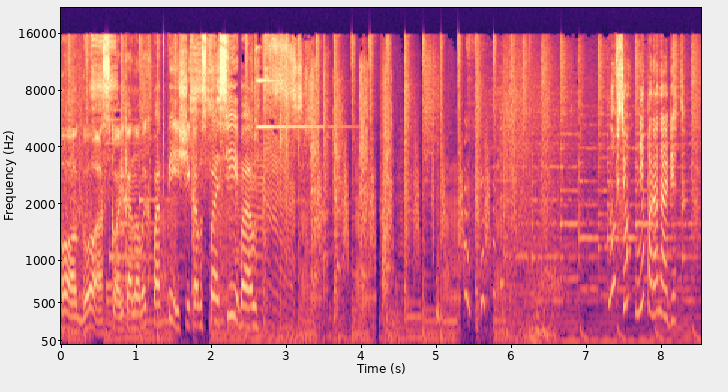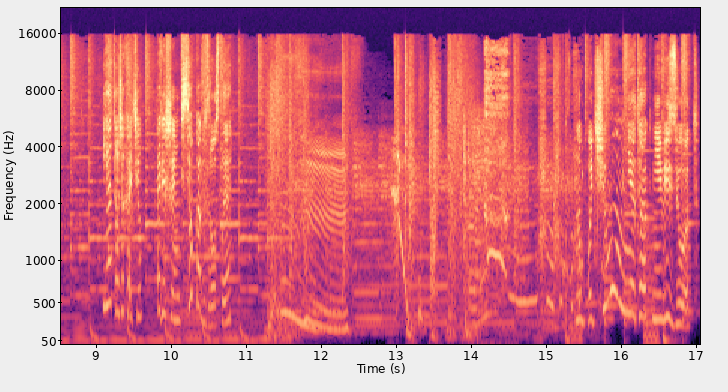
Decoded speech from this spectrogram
Ого, сколько новых подписчиков, спасибо! Ну все, мне пора на обед. Я тоже хочу. Решим все как взрослые. Ну почему мне так не везет?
